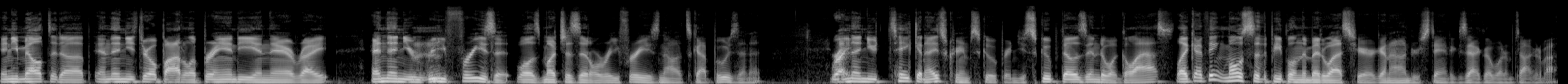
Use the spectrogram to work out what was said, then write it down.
and you melt it up and then you throw a bottle of brandy in there, right? And then you mm-hmm. refreeze it. Well, as much as it'll refreeze, now it's got booze in it. Right. And then you take an ice cream scooper and you scoop those into a glass. Like I think most of the people in the Midwest here are going to understand exactly what I'm talking about.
